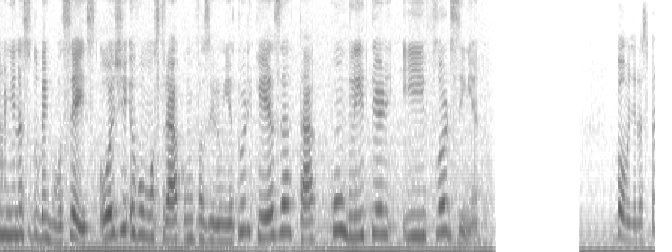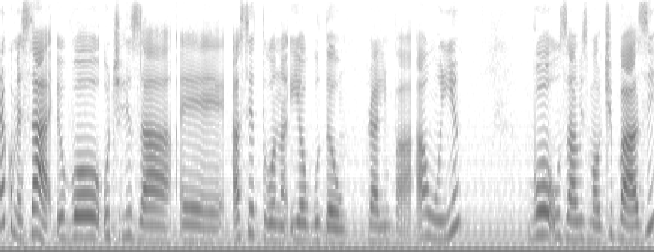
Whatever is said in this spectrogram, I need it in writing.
meninas, tudo bem com vocês? Hoje eu vou mostrar como fazer unha turquesa, tá? Com glitter e florzinha. Bom meninas, para começar eu vou utilizar é, acetona e algodão para limpar a unha. Vou usar o esmalte base,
